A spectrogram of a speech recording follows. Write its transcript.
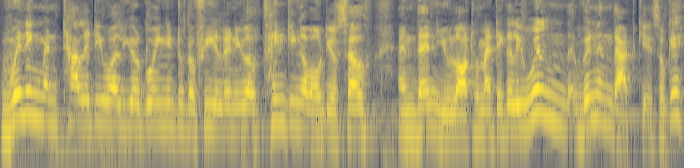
winning mentality while you're going into the field and you are thinking about yourself and then you'll automatically win win in that case okay?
